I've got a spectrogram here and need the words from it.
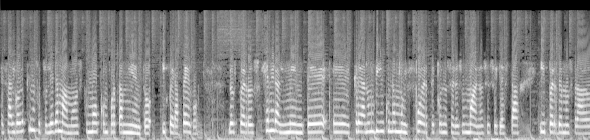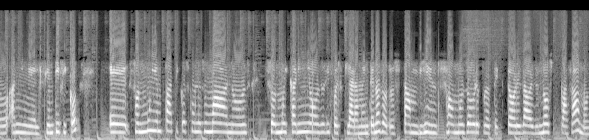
es algo lo que nosotros le llamamos como comportamiento hiperapego. Los perros generalmente eh, crean un vínculo muy fuerte con los seres humanos, eso ya está hiper demostrado a nivel científico. Eh, son muy empáticos con los humanos, son muy cariñosos y pues claramente nosotros también somos sobreprotectores, a veces nos pasamos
